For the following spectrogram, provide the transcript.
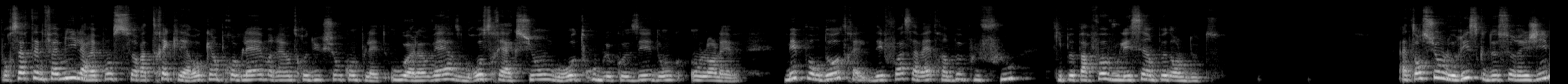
Pour certaines familles, la réponse sera très claire, aucun problème, réintroduction complète, ou à l'inverse, grosse réaction, gros trouble causé, donc on l'enlève. Mais pour d'autres, des fois, ça va être un peu plus flou, qui peut parfois vous laisser un peu dans le doute. Attention, le risque de ce régime,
